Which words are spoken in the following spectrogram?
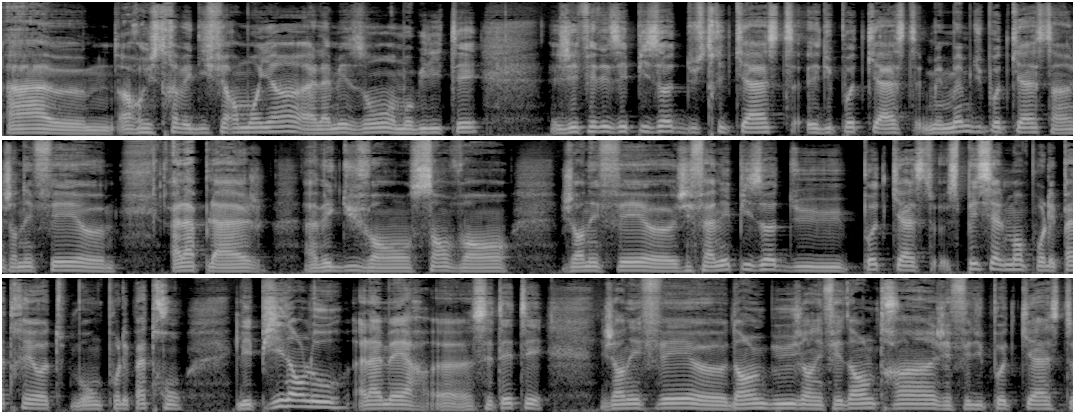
à euh, enregistrer avec différents moyens, à la maison, en mobilité. J'ai fait des épisodes du streetcast et du podcast, mais même du podcast, hein, j'en ai fait euh, à la plage, avec du vent, sans vent. J'en ai fait, euh, j'ai fait un épisode du podcast spécialement pour les patriotes, bon pour les patrons, les pieds dans l'eau à la mer cet été. J'en ai fait dans le bus, j'en ai fait dans le train, j'ai fait du podcast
